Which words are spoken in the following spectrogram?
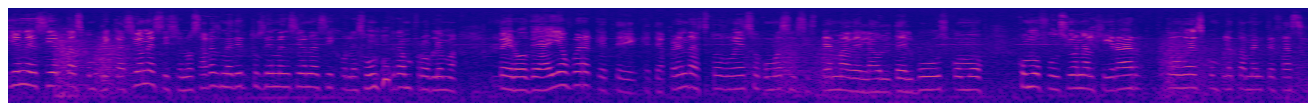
Tiene ciertas complicaciones y si no sabes medir tus dimensiones, híjole, es un gran problema. Pero de ahí en fuera que te, que te aprendas todo eso, cómo es el sistema de la- del bus, cómo, cómo funciona al girar, todo es completamente fácil.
